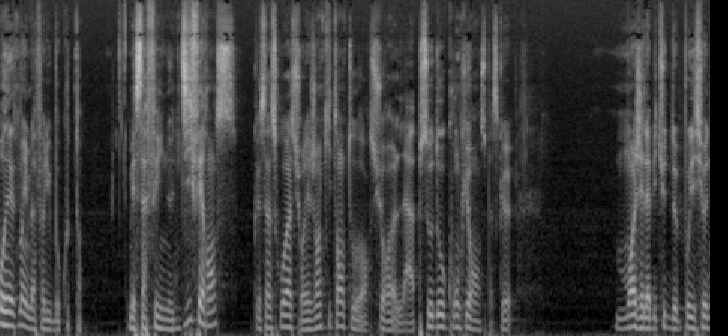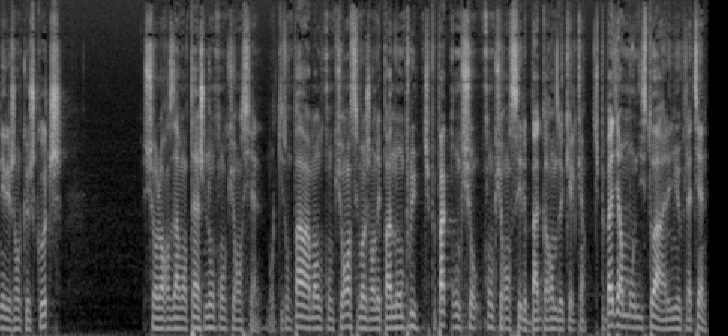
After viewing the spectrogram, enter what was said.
Honnêtement, il m'a fallu beaucoup de temps. Mais ça fait une différence, que ça soit sur les gens qui t'entourent, sur la pseudo-concurrence. Parce que moi, j'ai l'habitude de positionner les gens que je coach sur leurs avantages non concurrentiels. Donc, ils n'ont pas vraiment de concurrence et moi, j'en ai pas non plus. Tu peux pas concurrencer le background de quelqu'un. Tu peux pas dire mon histoire, elle est mieux que la tienne.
